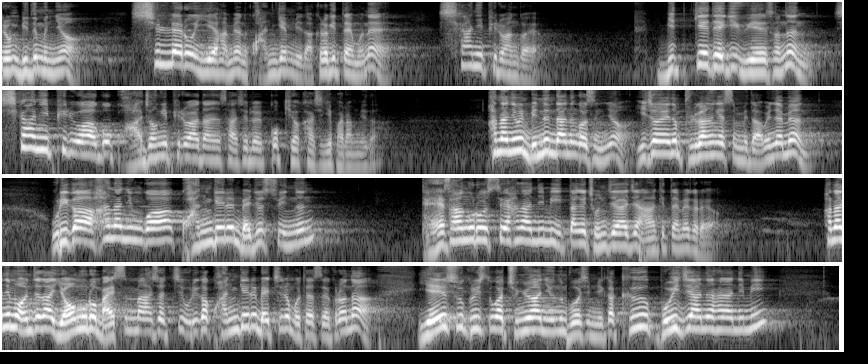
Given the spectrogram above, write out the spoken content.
여러분, 믿음은요, 신뢰로 이해하면 관계입니다. 그렇기 때문에 시간이 필요한 거예요. 믿게 되기 위해서는 시간이 필요하고 과정이 필요하다는 사실을 꼭 기억하시기 바랍니다. 하나님을 믿는다는 것은요, 이전에는 불가능했습니다. 왜냐하면 우리가 하나님과 관계를 맺을 수 있는 대상으로서의 하나님이 이 땅에 존재하지 않았기 때문에 그래요. 하나님은 언제나 영으로 말씀만 하셨지 우리가 관계를 맺지를 못했어요. 그러나 예수 그리스도가 중요한 이유는 무엇입니까? 그 보이지 않는 하나님이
